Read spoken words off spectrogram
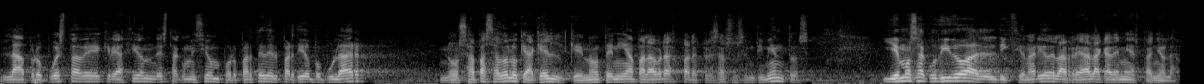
la propuesta de creación de esta comisión por parte del Partido Popular, nos ha pasado lo que aquel, que no tenía palabras para expresar sus sentimientos. Y hemos acudido al diccionario de la Real Academia Española.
